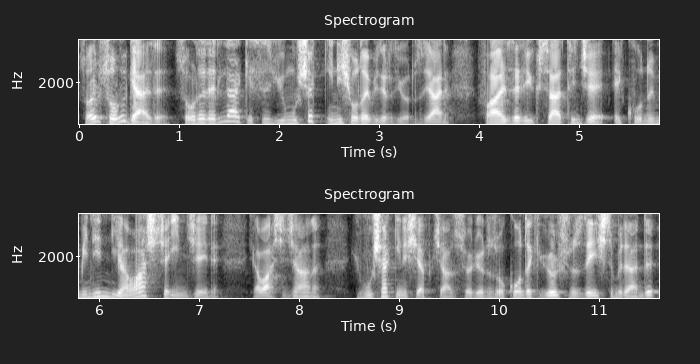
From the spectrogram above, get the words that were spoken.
Sonra bir soru geldi. Soruda dediler ki siz yumuşak iniş olabilir diyordunuz. Yani faizleri yükseltince ekonominin yavaşça ineceğini, yavaşlayacağını, yumuşak iniş yapacağını söylüyordunuz. O konudaki görüşünüz değişti mi dendi.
